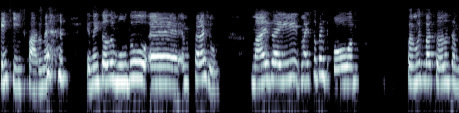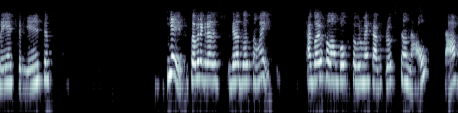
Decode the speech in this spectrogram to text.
quem quis, claro, né? Porque nem todo mundo é, é muito corajoso. Mas aí, mas super de boa. Foi muito bacana também a experiência. E é isso, sobre a graduação é isso. Agora eu vou falar um pouco sobre o mercado profissional, tá?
